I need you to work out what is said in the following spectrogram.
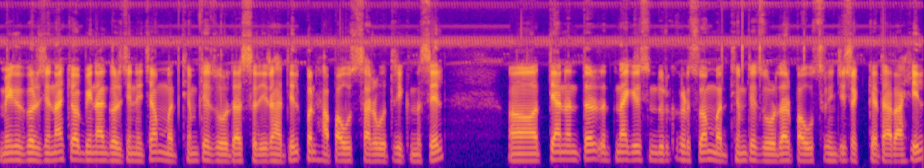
मेघगर्जना किंवा बिना गर्जनेच्या मध्यम ते जोरदार सरी राहतील पण हा पाऊस सार्वत्रिक नसेल. त्यानंतर रत्नागिरी सिंधुदुर्गकडे सुद्धा मध्यम ते जोरदार पाऊस सरींची शक्यता राहील.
